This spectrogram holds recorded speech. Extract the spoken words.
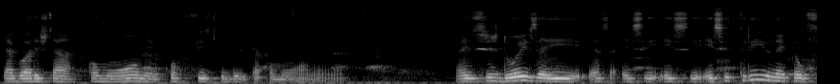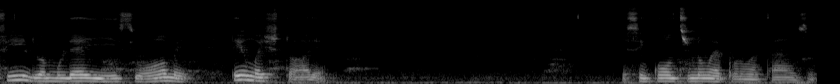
que agora está como homem, o corpo físico dele está como homem, né? Mas esses dois aí, essa, esse, esse, esse trio, né, que é o filho, a mulher e esse homem, tem uma história. Esse encontro não é por um acaso.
